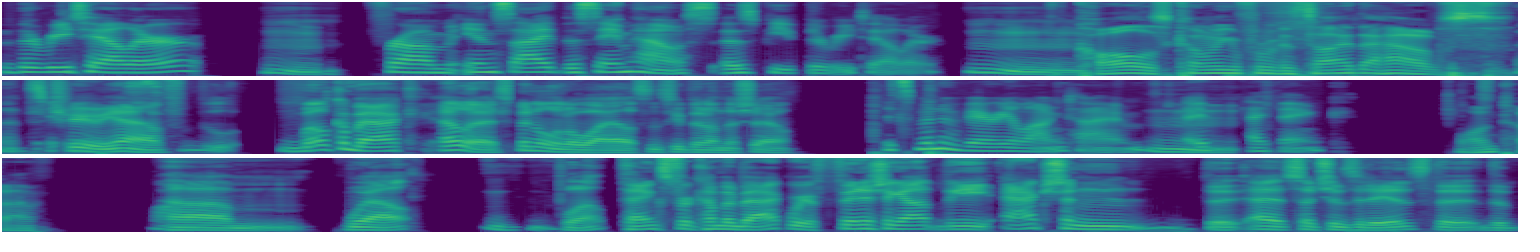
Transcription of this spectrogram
the retailer Hmm. from inside the same house as Pete the retailer. Hmm. Call is coming from inside the house. That's It true. is. Yeah. Welcome back, Ella. It's been a little while since you've been on the show. It's been a very long time, Hmm. I, I think. Long time. Long. Um, well, well, thanks for coming back. We're finishing out the action, the, as such as it is, the the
